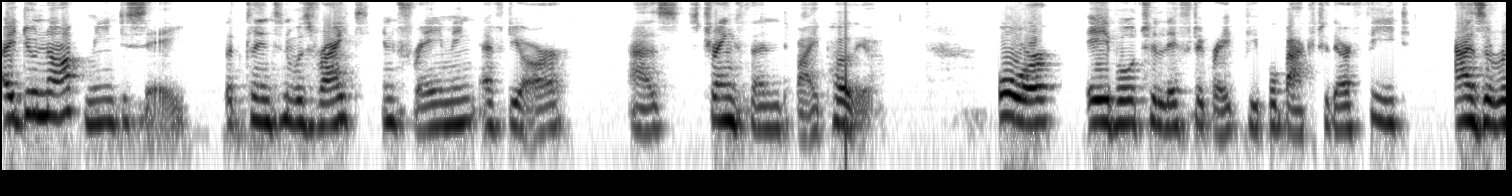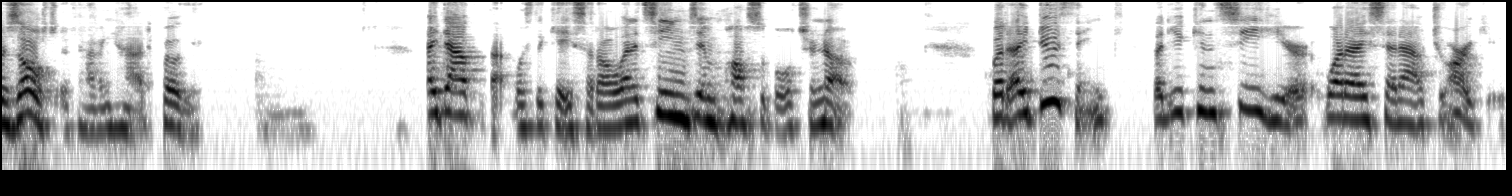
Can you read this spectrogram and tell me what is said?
I do not mean to say that Clinton was right in framing FDR as strengthened by polio or able to lift a great people back to their feet as a result of having had polio. I doubt that was the case at all, and it seems impossible to know. But I do think that you can see here what I set out to argue.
